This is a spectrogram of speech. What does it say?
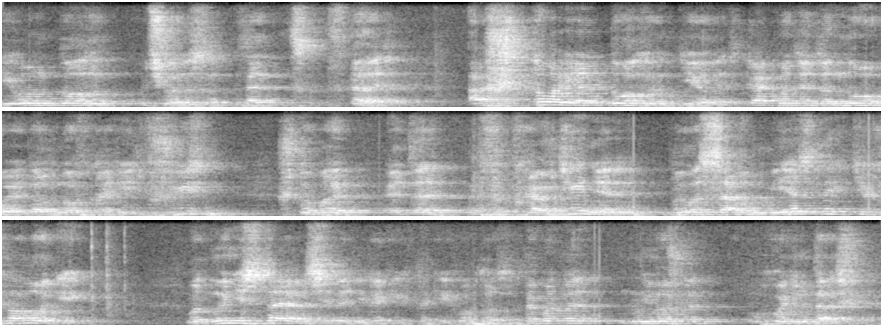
и он должен ученый сказать, а что я должен делать, как вот это новое должно входить в жизнь, чтобы это вхождение было совместной технологией. Вот мы не ставим себе никаких таких вопросов. Так вот мы немножко уходим дальше.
